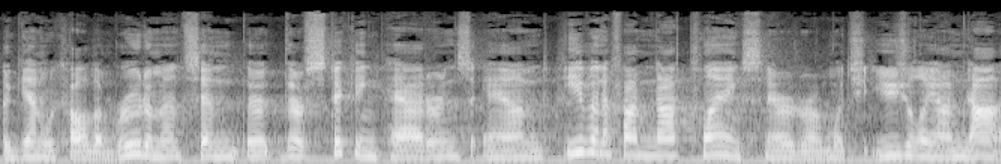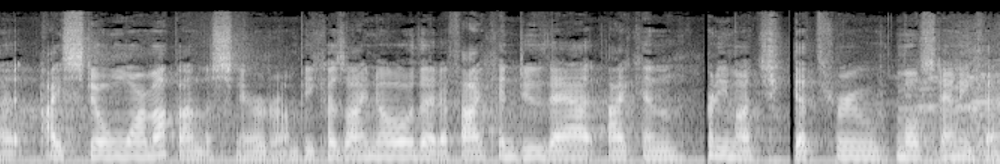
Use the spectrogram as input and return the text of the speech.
again we call them rudiments and they're, they're sticking patterns and even if i'm not playing snare drum which usually i'm not i still warm up on the snare drum because i know that if i can do that i can pretty much get through most anything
